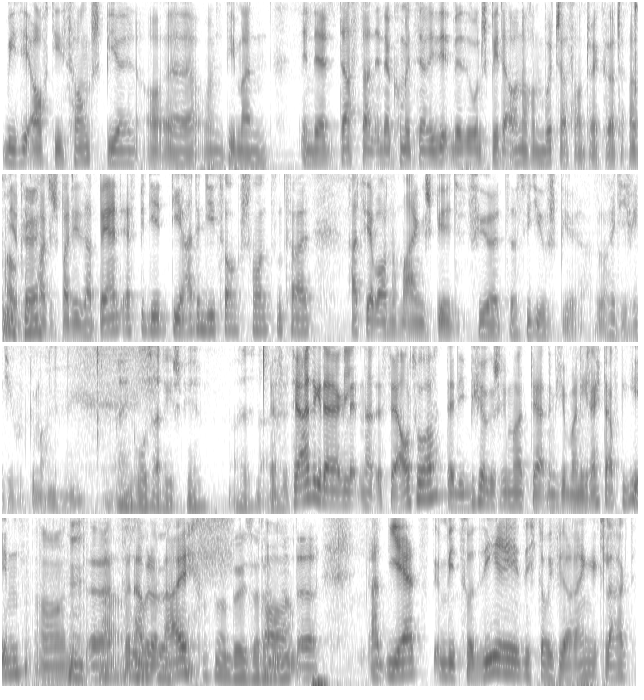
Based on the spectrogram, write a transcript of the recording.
wie sie auch die Songs spielen äh, und wie man in der, das dann in der kommerzialisierten Version später auch noch im Witcher-Soundtrack hört. Also die haben sich praktisch bei dieser Band SPD, die hatte die Songs schon zum Teil, hat sie aber auch nochmal eingespielt für das Videospiel. Also richtig, richtig gut gemacht. Ein großartiges Spiel. Es ist der Einzige, der ja gelitten hat, ist der Autor, der die Bücher geschrieben hat. Der hat nämlich immer die Rechte abgegeben und äh, Hm. das für ist ein Apfel immer und Ei. das ist immer böse dann, Und ne? äh, hat jetzt irgendwie zur Serie sich, glaube ich, wieder reingeklagt.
